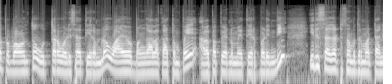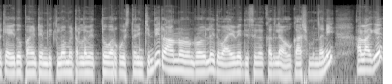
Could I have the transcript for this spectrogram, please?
ప్రభావంతో ఉత్తర ఒడిశా తీరంలో వాయువ్య బంగాళాఖాతంపై అల్పపీడనం అయితే ఏర్పడింది. ఇది సగటు సముద్ర మట్టానికి ఐదు పాయింట్ ఎనిమిది కిలోమీటర్ల ఎత్తు వరకు విస్తరించింది. రానున్న రెండు రోజుల్లో ఇది వాయువ్య దిశగా కదిలే అవకాశం ఉందని. అలాగే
